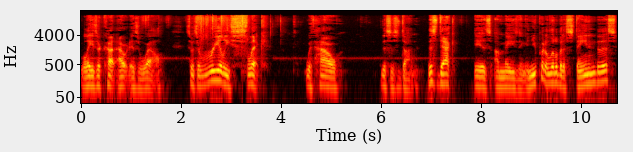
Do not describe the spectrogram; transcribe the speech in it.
laser cut out as well. So it's a really slick with how this is done. This deck is amazing. And you put a little bit of stain into this,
